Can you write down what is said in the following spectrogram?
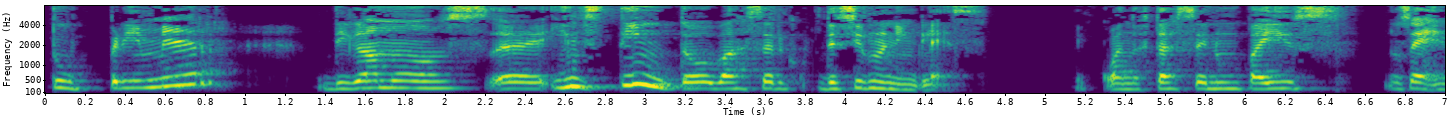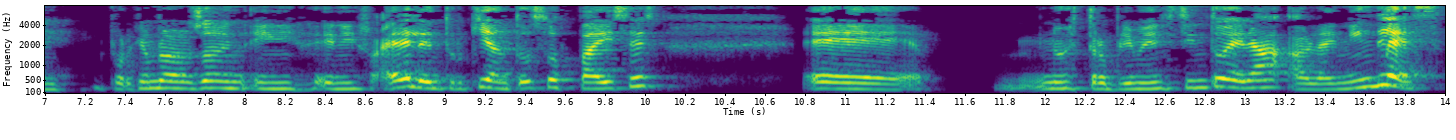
tu primer, digamos, eh, instinto va a ser decirlo en inglés. Cuando estás en un país no sé, por ejemplo, nosotros en, Israel, en Turquía, en todos esos países, eh, nuestro primer instinto era hablar en inglés.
